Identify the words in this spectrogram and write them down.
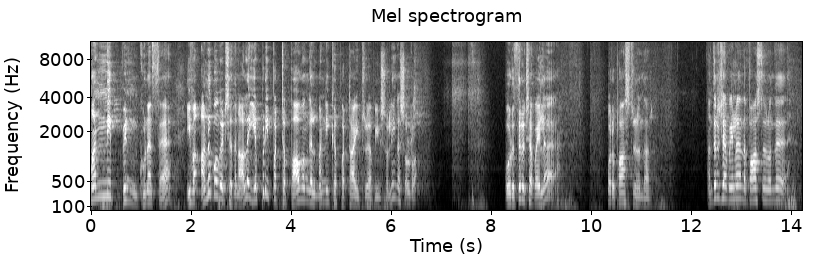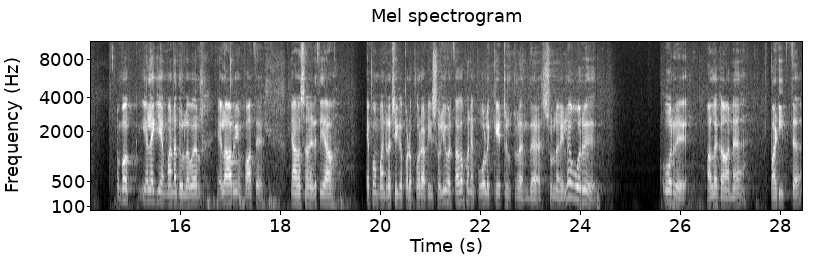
மன்னிப்பின் குணத்தை இவன் அனுபவிச்சதுனால எப்படிப்பட்ட பாவங்கள் மன்னிக்கப்பட்டாயிற்று அப்படின்னு சொல்லி இங்க சொல்றான். ஒரு திருச்சபையில ஒரு பாஸ்டர் இருந்தார். அந்த திருச்சபையில அந்த பாஸ்டர் வந்து ரொம்ப இலகிய மனதுள்ளவர். எல்லாரையும் பார்த்து ஞானஸ்தானம் எடுத்தியா? எப்போ மண் ரசிக்கப்பட போகிற அப்படின்னு சொல்லி ஒரு தகப்பனை போல கேட்டிருக்கிற அந்த சூழ்நிலையில் ஒரு ஒரு அழகான படித்த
